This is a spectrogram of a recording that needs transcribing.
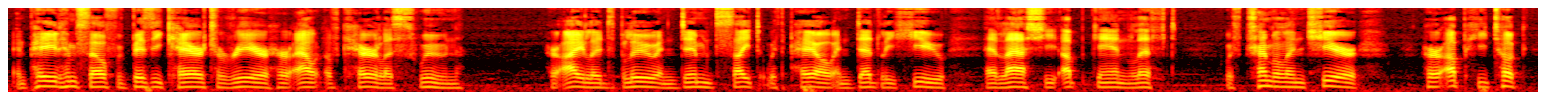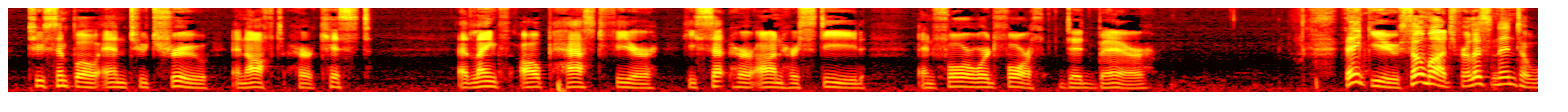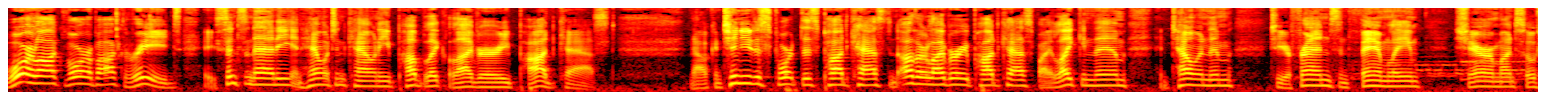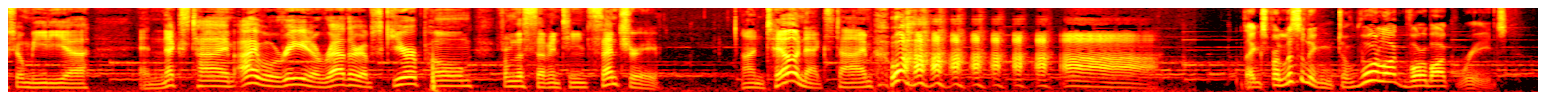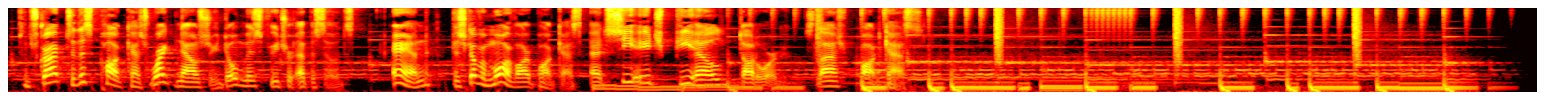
and paid himself with busy care to rear her out of careless swoon. Her eyelids blue and dimmed sight with pale and deadly hue, at last she up gan lift, with trembling cheer, her up he took, too simple and too true, and oft her kissed. At length, all past fear, he set her on her steed, and forward forth did bear. Thank you so much for listening to Warlock Vorobok Reads, a Cincinnati and Hamilton County Public Library podcast. Now continue to support this podcast and other library podcasts by liking them and telling them to your friends and family. Share them on social media. And next time, I will read a rather obscure poem from the 17th century. Until next time, Thanks for listening to Warlock Vorobok Reads. Subscribe to this podcast right now so you don't miss future episodes. And discover more of our podcast at chpl.org slash podcasts.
